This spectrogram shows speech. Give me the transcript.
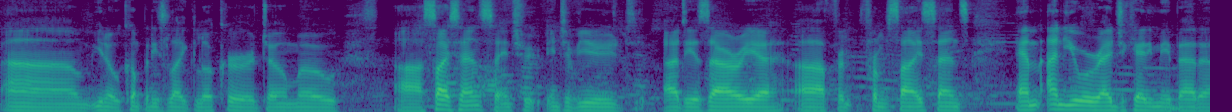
Um, you know, companies like Looker, Domo, uh, Sisense. I inter- interviewed Adi Azaria uh, from from Sisense, um, and you were educating me about a,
